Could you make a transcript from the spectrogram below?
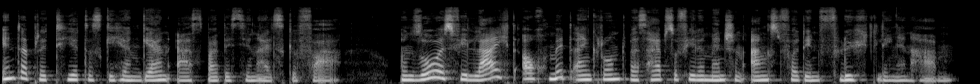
interpretiert das Gehirn gern erstmal ein bisschen als Gefahr. Und so ist vielleicht auch mit ein Grund, weshalb so viele Menschen Angst vor den Flüchtlingen haben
